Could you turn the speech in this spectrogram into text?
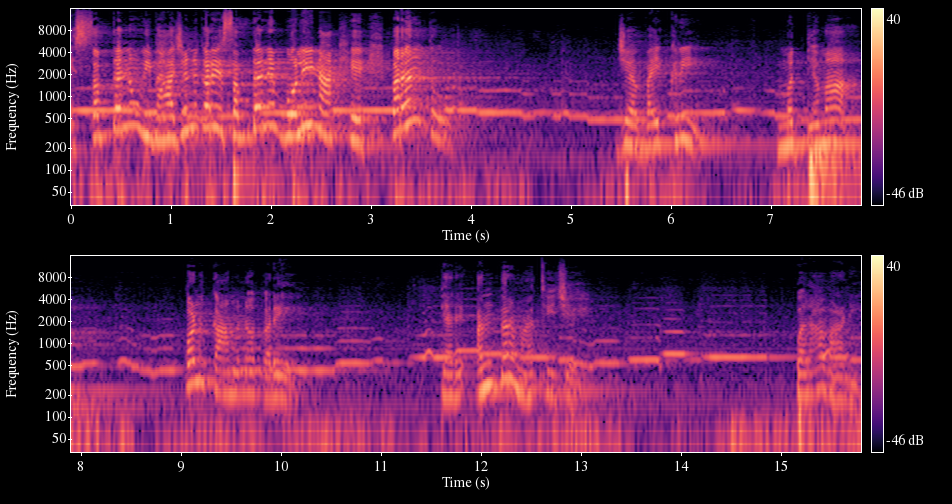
એ શબ્દનું વિભાજન કરે, શબ્દને બોલી નાખે. પરંતુ જ્યાં વૈખરી મધ્યમાં પણ કામ ન કરે, ત્યારે અંતરમાંથી જે પરાવાણી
